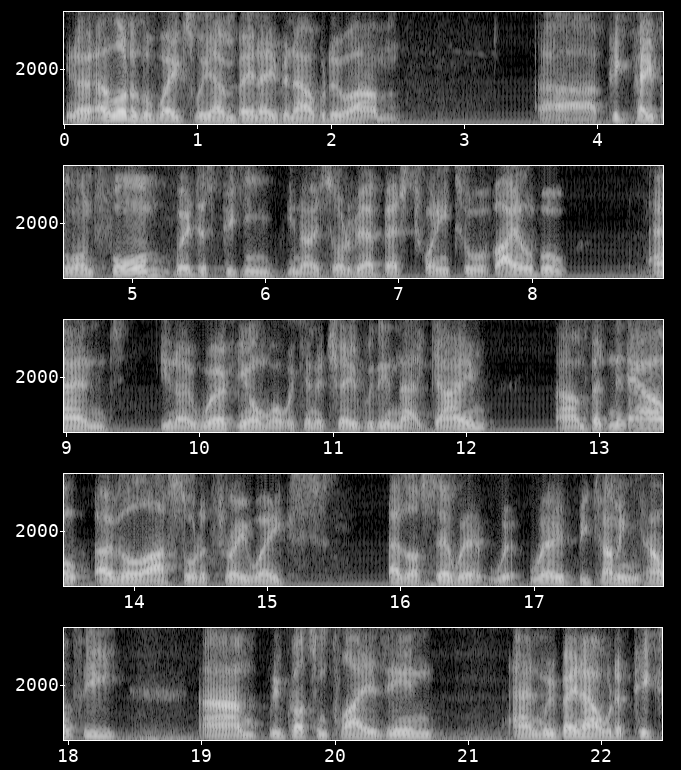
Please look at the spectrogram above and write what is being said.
you know, a lot of the weeks we haven't been even able to um, uh, pick people on form. We're just picking, you know, sort of our best 22 available, and you know, working on what we can achieve within that game. Um, but now, over the last sort of three weeks, as I said, we're, we're, we're becoming healthy. Um, we've got some players in, and we've been able to pick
